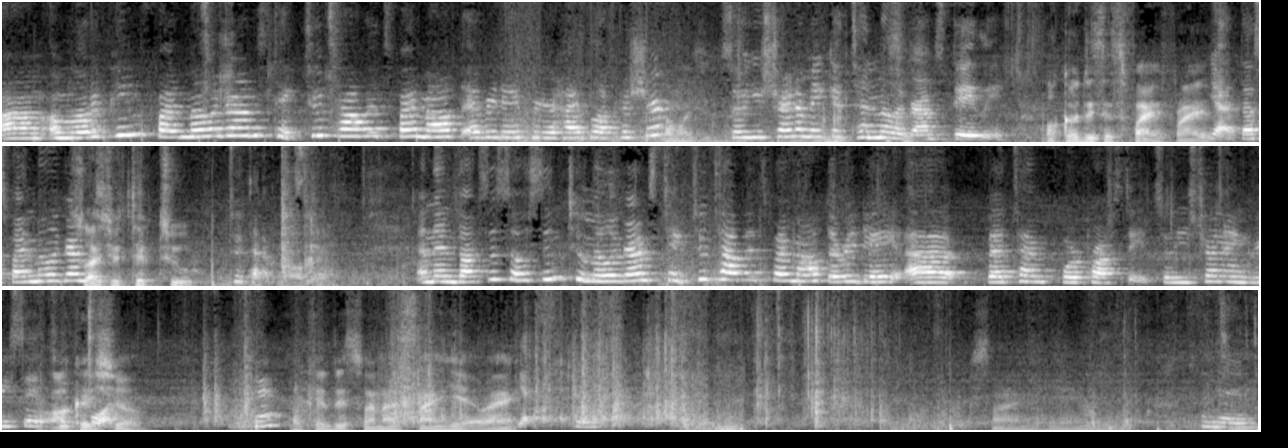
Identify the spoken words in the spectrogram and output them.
Um, amlodipine, 5 milligrams. Take two tablets by mouth every day for your high blood pressure. How much is So he's trying to make it 10 milligrams daily. Okay, this is five, right? Yeah, that's 5 milligrams, So I should take two. two tablets. Okay. And then doxycycline, 2 milligrams. Take two tablets by mouth every day at bedtime for prostate. So he's trying to increase it to Okay, 4. sure. Okay? Okay, this one I sign here, right? Yes, please. Sign here. And then.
